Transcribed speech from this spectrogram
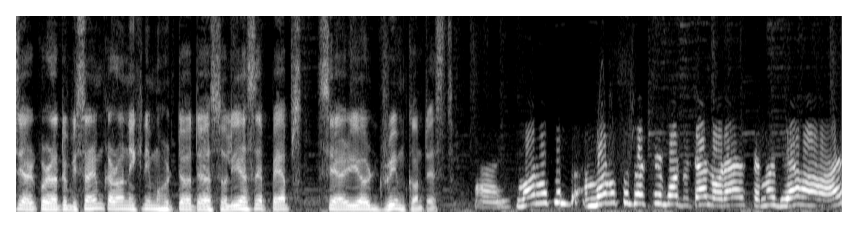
শ্বেয়াৰ কৰাটো বিচাৰিম কাৰণ এইখিনি মুহূৰ্তত চলি আছে Pepsi share your dream contest মোৰ সপোন মোৰ সপোনটো আছে মোৰ দুটা ল'ৰা আছে মই বিয়া হয়।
